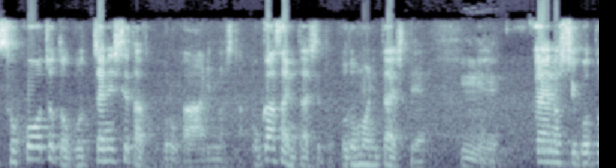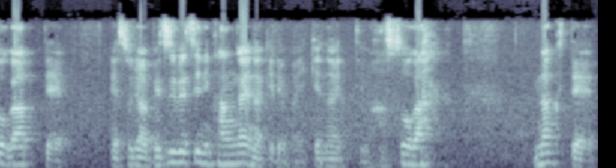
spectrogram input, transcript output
そこをちょっとごっちゃにしてたところがありました。お母さんに対してと子供に対して、うん、えー、の仕事があって、えそれは別々に考えなければいけないっていう発想が なくて、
